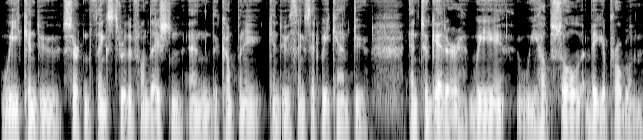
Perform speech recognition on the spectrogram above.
we can do certain things through the foundation and the company can do things that we can't do and together we we help solve a bigger problem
